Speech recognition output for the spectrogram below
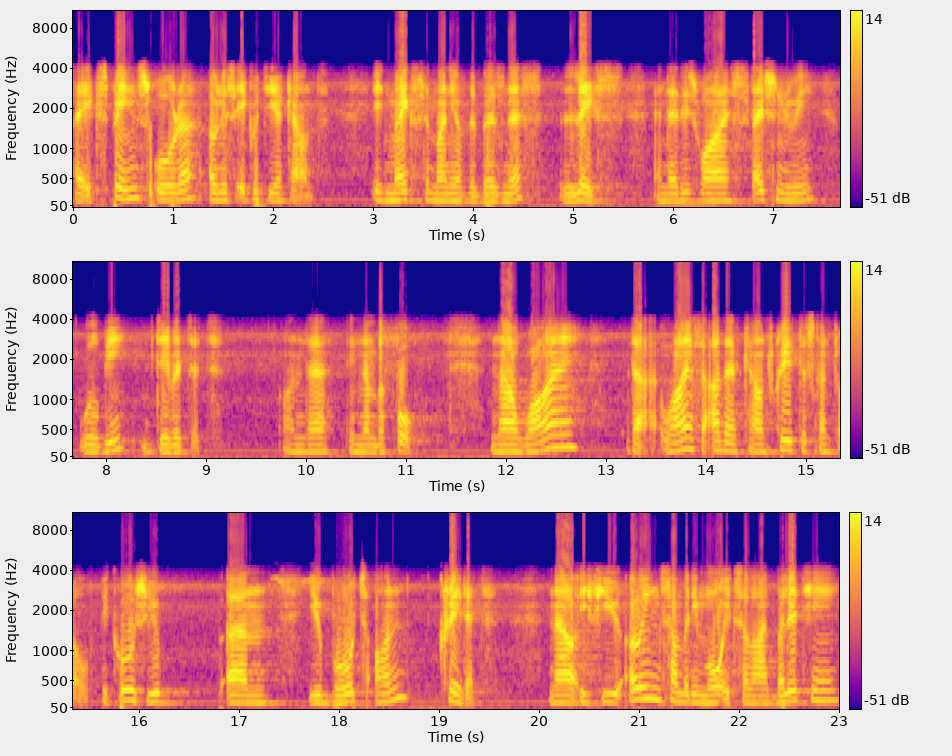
an expense or a owner's equity account. It makes the money of the business less, and that is why stationery will be debited on the in number four. Now, why the why is the other account creditors control? Because you um, you bought on credit. Now, if you owing somebody more, it's a liability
